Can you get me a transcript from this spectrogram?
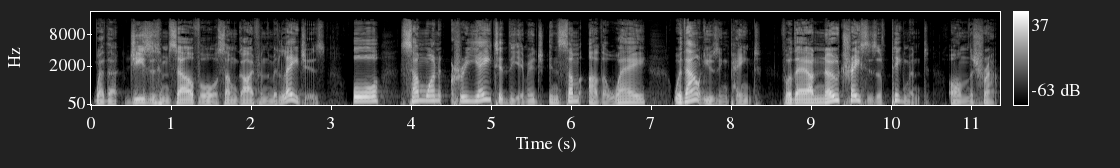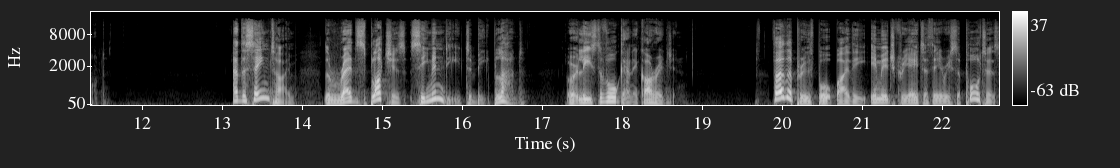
whether Jesus himself or some guy from the Middle Ages, or someone created the image in some other way without using paint for there are no traces of pigment on the shroud. At the same time, the red splotches seem indeed to be blood, or at least of organic origin. Further proof brought by the image creator theory supporters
